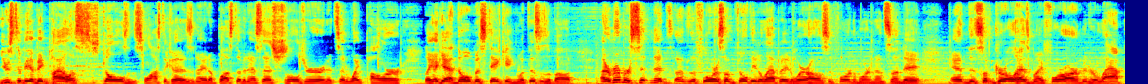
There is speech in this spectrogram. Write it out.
used to be a big pile of skulls and swastikas, and I had a bust of an SS soldier, and it said "White Power." Like again, no mistaking what this is about. I remember sitting at, on the floor of some filthy, dilapidated warehouse at four in the morning on Sunday, and some girl has my forearm in her lap,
